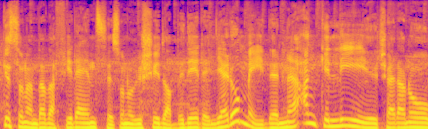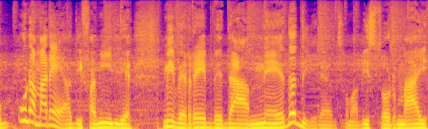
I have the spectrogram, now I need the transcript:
che sono andato a Firenze sono riuscito a vedere gli Iron Maiden, anche lì c'erano una marea di famiglie, mi verrebbe da, mm, da dire, insomma, visto ormai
